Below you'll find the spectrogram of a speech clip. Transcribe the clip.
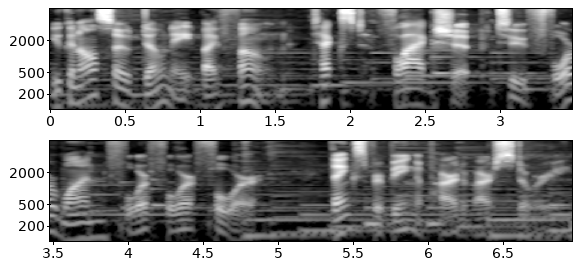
You can also donate by phone. Text flagship to 41444. Thanks for being a part of our story.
